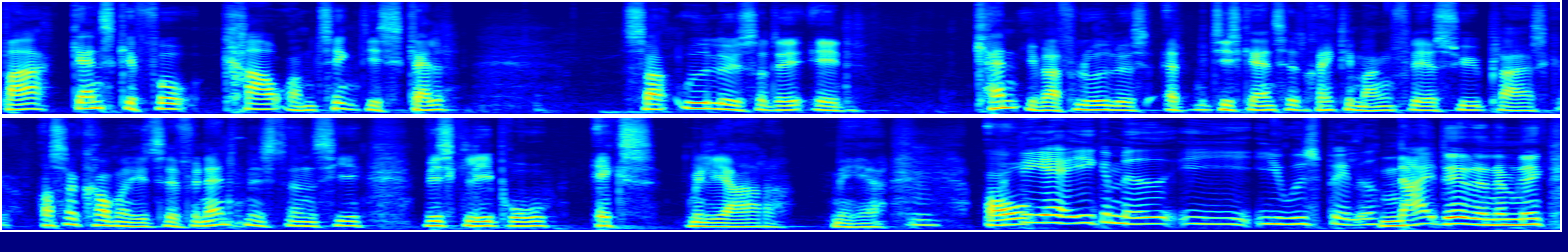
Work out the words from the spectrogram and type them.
bare ganske få krav om ting, de skal, så udløser det et kan i hvert fald udløse, at de skal ansætte rigtig mange flere sygeplejersker. Og så kommer de til Finansministeren og siger, vi skal lige bruge x milliarder mere. Mm. Og, og det er ikke med i, i udspillet? Nej, det er det nemlig ikke.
